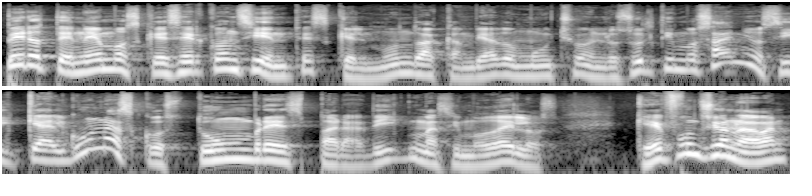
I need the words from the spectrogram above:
Pero tenemos que ser conscientes que el mundo ha cambiado mucho en los últimos años y que algunas costumbres, paradigmas y modelos que funcionaban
